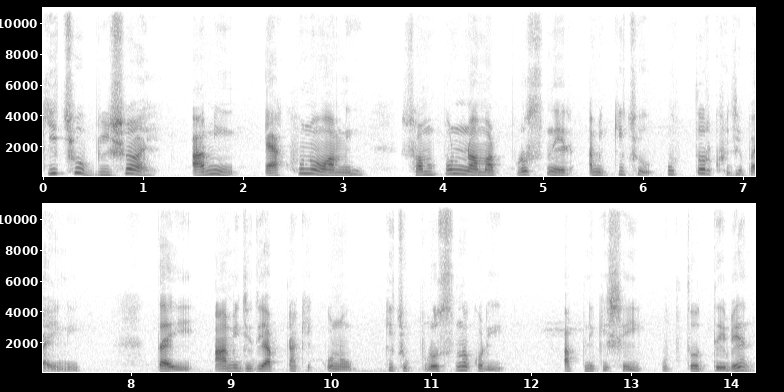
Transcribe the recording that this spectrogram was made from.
কিছু বিষয় আমি, এখনও আমি সম্পূর্ণ আমার প্রশ্নের আমি কিছু উত্তর খুঁজে পাইনি। তাই আমি যদি আপনাকে কোনো কিছু প্রশ্ন করি, আপনি কি সেই উত্তর দেবেন?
